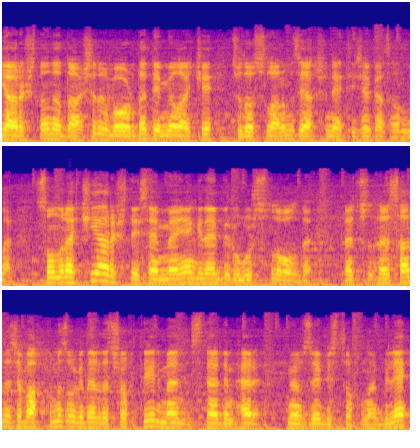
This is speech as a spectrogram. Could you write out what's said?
yarışdan da danışırıq və orada demək olar ki, judoçularımız yaxşı nəticə qazandılar. Sonrakı yarışda isə müəyyən qədər bir uğursuzluq oldu. Və ə, sadəcə vaxtımız o qədər də çox deyil. Mən istərdim hər mövzuya biz toxuna bilək.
